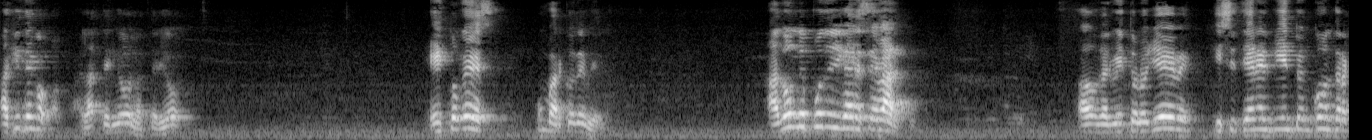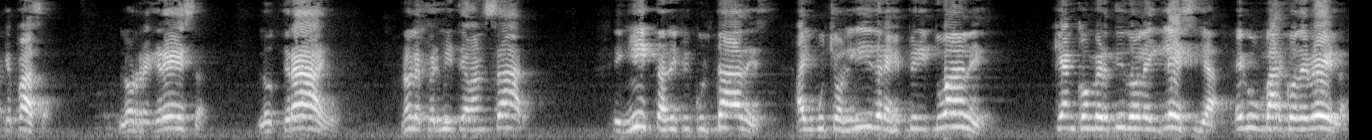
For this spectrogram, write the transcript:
Aquí tengo la anterior, la anterior. ¿Esto qué es? Un barco de vela. ¿A dónde puede llegar ese barco? A donde el viento lo lleve. Y si tiene el viento en contra, ¿qué pasa? Lo regresa, lo trae, no le permite avanzar. En estas dificultades hay muchos líderes espirituales que han convertido la iglesia en un barco de vela.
